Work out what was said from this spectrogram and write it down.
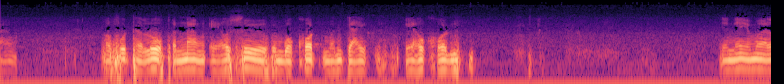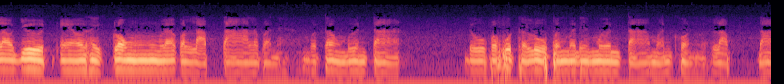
นั่งพระพุทธรูปก็นั่งแอวซื่อเป็นบกคดเหมือนใจแอวคน อย่นี้เมื่อเรายืดแอวให้กลงแล้วก็หลับตาแล้วปะเนี่ยไม่ต้องเมืนตา ดูพระพุทธรูปมันไม่ได้เมืนตาเหมือนคนหลับตา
